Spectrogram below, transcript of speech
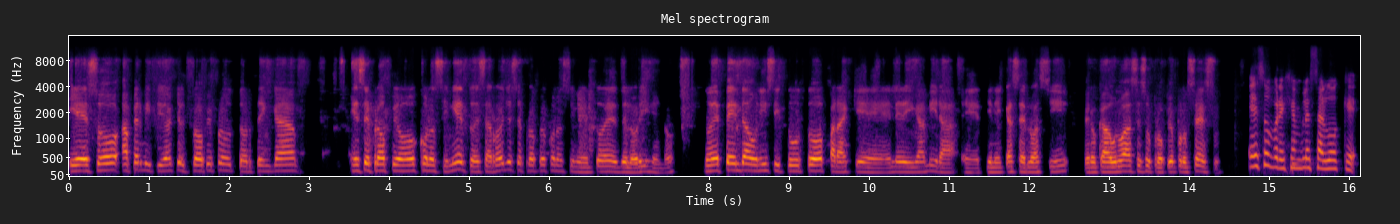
y eso ha permitido que el propio productor tenga ese propio conocimiento, desarrolle ese propio conocimiento desde el origen, ¿no? No dependa de un instituto para que le diga, mira, eh, tiene que hacerlo así, pero cada uno hace su propio proceso. Eso, por ejemplo, es algo que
